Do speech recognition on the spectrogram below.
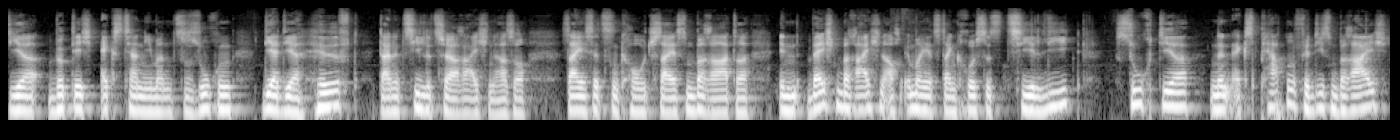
dir wirklich extern jemanden zu suchen, der dir hilft, deine Ziele zu erreichen. Also sei es jetzt ein Coach, sei es ein Berater, in welchen Bereichen auch immer jetzt dein größtes Ziel liegt, such dir einen Experten für diesen Bereich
